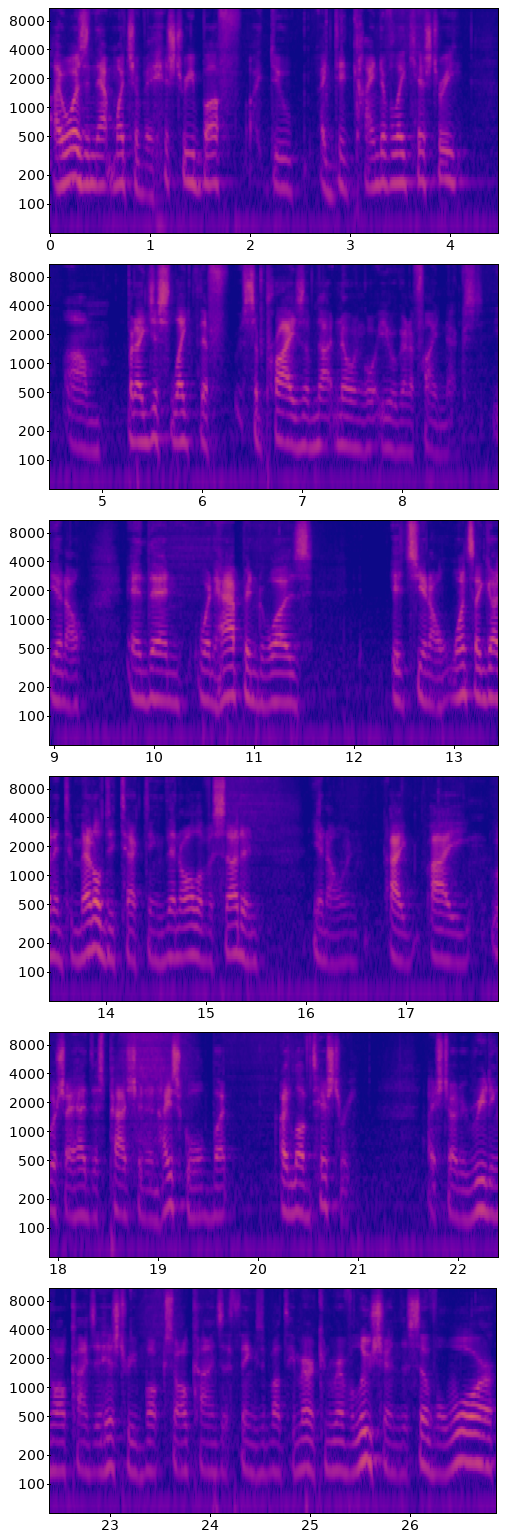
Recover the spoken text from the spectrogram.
I wasn't that much of a history buff. I do I did kind of like history, um, but I just liked the f- surprise of not knowing what you were going to find next. You know, and then what happened was, it's you know once I got into metal detecting, then all of a sudden, you know, and I I wish I had this passion in high school, but I loved history. I started reading all kinds of history books, all kinds of things about the American Revolution, the Civil War.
